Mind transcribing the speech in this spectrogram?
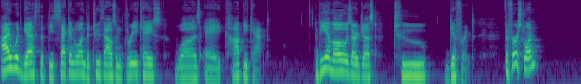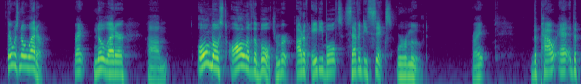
I would guess that the second one, the 2003 case, was a copycat. VMOs are just too different. The first one, there was no letter, right? No letter. Um, almost all of the bolts, remember, out of 80 bolts, 76 were removed. right? The power, uh, the,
